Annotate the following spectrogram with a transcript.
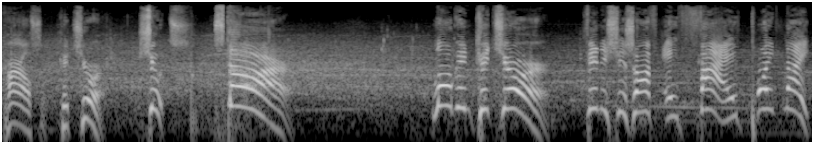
Karlsson, Couture, shoots. Star! Logan Couture finishes off a five point night.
